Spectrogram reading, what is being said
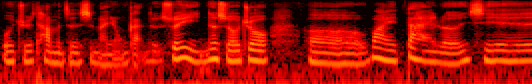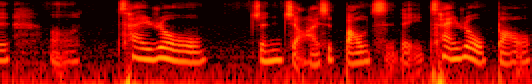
我觉得他们真的是蛮勇敢的，所以那时候就呃外带了一些呃菜肉蒸饺还是包子类菜肉包，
